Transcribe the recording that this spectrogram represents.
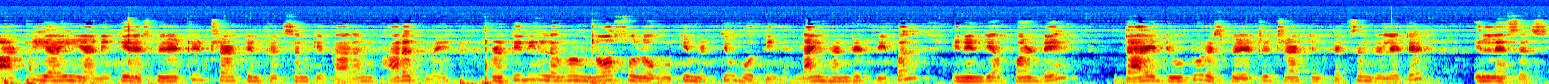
आरटीआई यानी कि रेस्पिरेटरी ट्रैक्ट इन्फेक्शन के कारण भारत में प्रतिदिन लगभग 900 लोगों की मृत्यु होती है। 900 people in India per day die due to respiratory tract infection related illnesses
